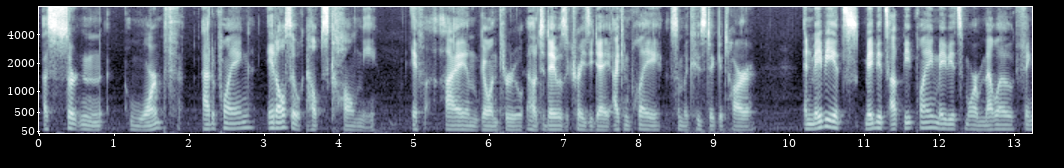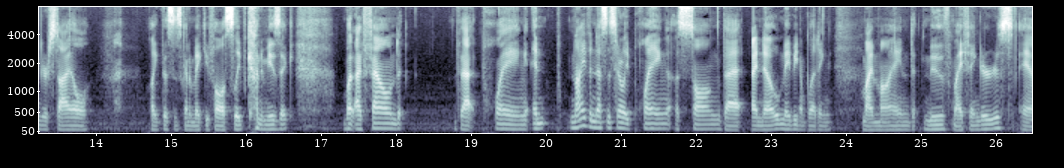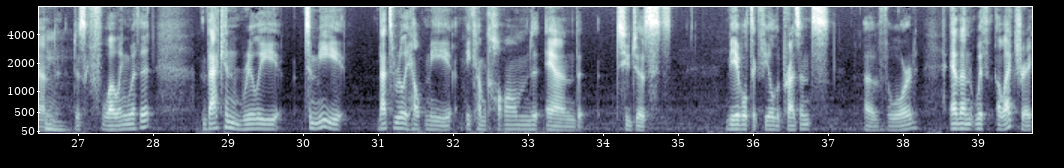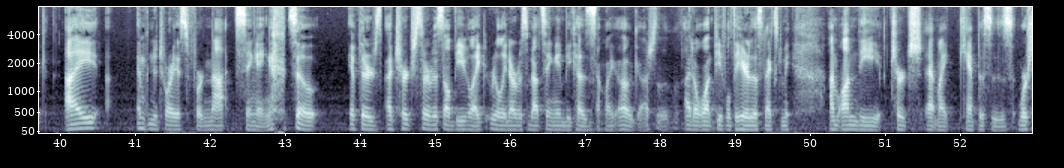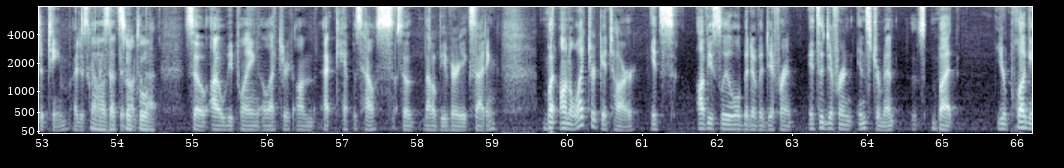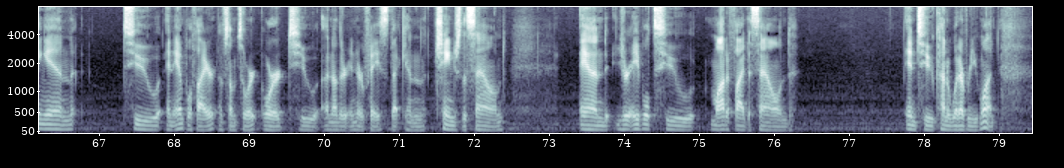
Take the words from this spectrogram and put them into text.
a certain warmth out of playing. It also helps calm me. If I am going through, oh, today was a crazy day, I can play some acoustic guitar. And maybe it's maybe it's upbeat playing, maybe it's more mellow finger style, like this is going to make you fall asleep kind of music. But I found that playing and not even necessarily playing a song that I know, maybe I'm letting my mind move my fingers and hmm. just flowing with it. That can really, to me, that's really helped me become calmed and to just be able to feel the presence of the Lord. And then with electric, I am notorious for not singing. So if there's a church service, I'll be like really nervous about singing because I'm like, oh gosh, I don't want people to hear this next to me. I'm on the church at my campus's worship team. I just got Oh, accepted so onto cool. that. So I will be playing electric on at Campus House. So that'll be very exciting. But on electric guitar, it's obviously a little bit of a different. It's a different instrument, but you're plugging in to an amplifier of some sort or to another interface that can change the sound and you're able to modify the sound into kind of whatever you want.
